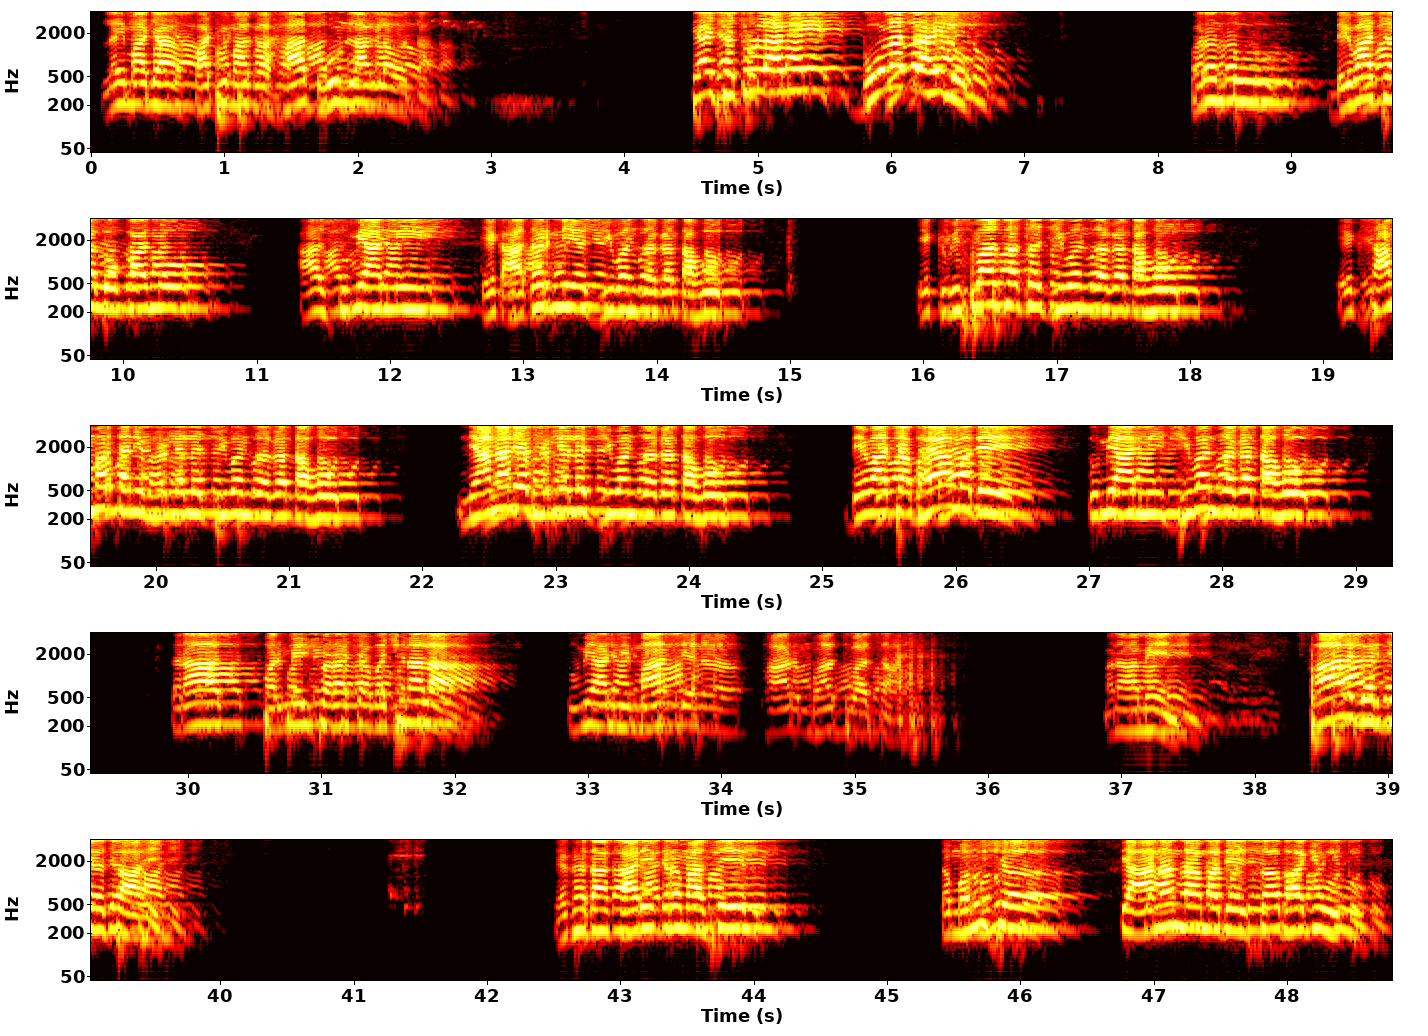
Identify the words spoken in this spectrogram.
लय माझ्या पाठीमाग हात धुवून लागला होता. त्या शत्रूला आम्ही बोलत राहिलो. परंतु देवाच्या लोकांनो आज तुम्ही आम्ही एक आदरणीय जीवन जगत आहोत. एक विश्वासाचं जीवन जगत आहोत. एक सामर्थ्याने भरलेलं जीवन जगत आहोत. ज्ञानाने भरलेलं जीवन जगत आहोत. देवाच्या भयामध्ये तुम्ही आम्ही जीवन जगत आहोत. तर आज परमेश्वराच्या वचनाला तुम्ही आम्ही मान देणं फार महत्वाचं आहे. म्हणा आमेन. फार गरजेचं आहे. एखादा कार्यक्रम असेल तर मनुष्य त्या आनंदामध्ये सहभागी होतो.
